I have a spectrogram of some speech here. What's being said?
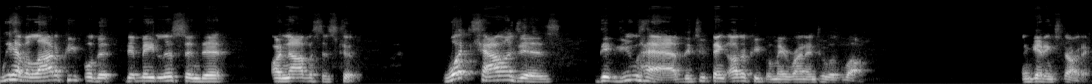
we have a lot of people that, that may listen that are novices too. What challenges did you have that you think other people may run into as well in getting started?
